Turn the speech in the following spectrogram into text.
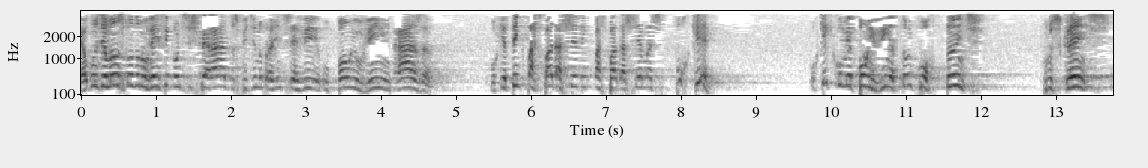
E alguns irmãos, quando não vêm, ficam desesperados, pedindo para a gente servir o pão e o vinho em casa, porque tem que participar da ceia, tem que participar da ceia, mas por quê? Por que, que comer pão e vinho é tão importante para os crentes?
